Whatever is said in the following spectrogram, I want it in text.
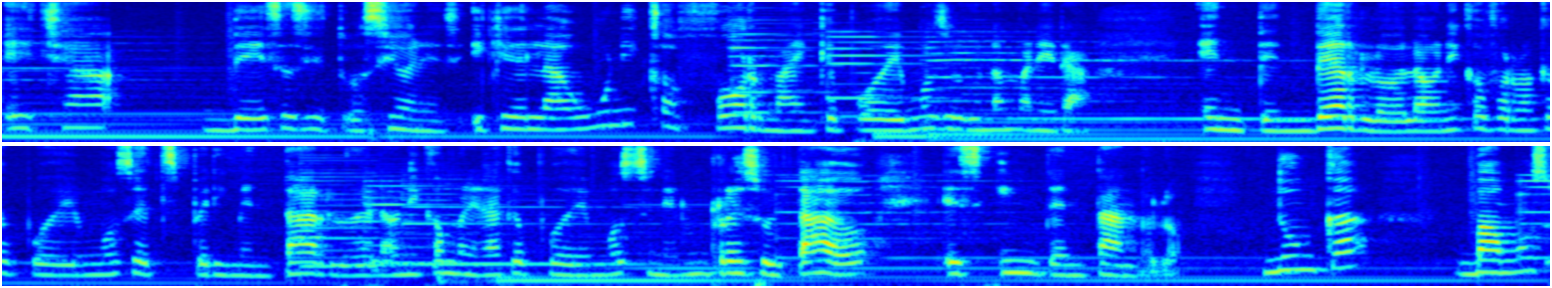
hecha de esas situaciones y que la única forma en que podemos de alguna manera entenderlo, de la única forma que podemos experimentarlo, de la única manera que podemos tener un resultado es intentándolo. Nunca vamos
